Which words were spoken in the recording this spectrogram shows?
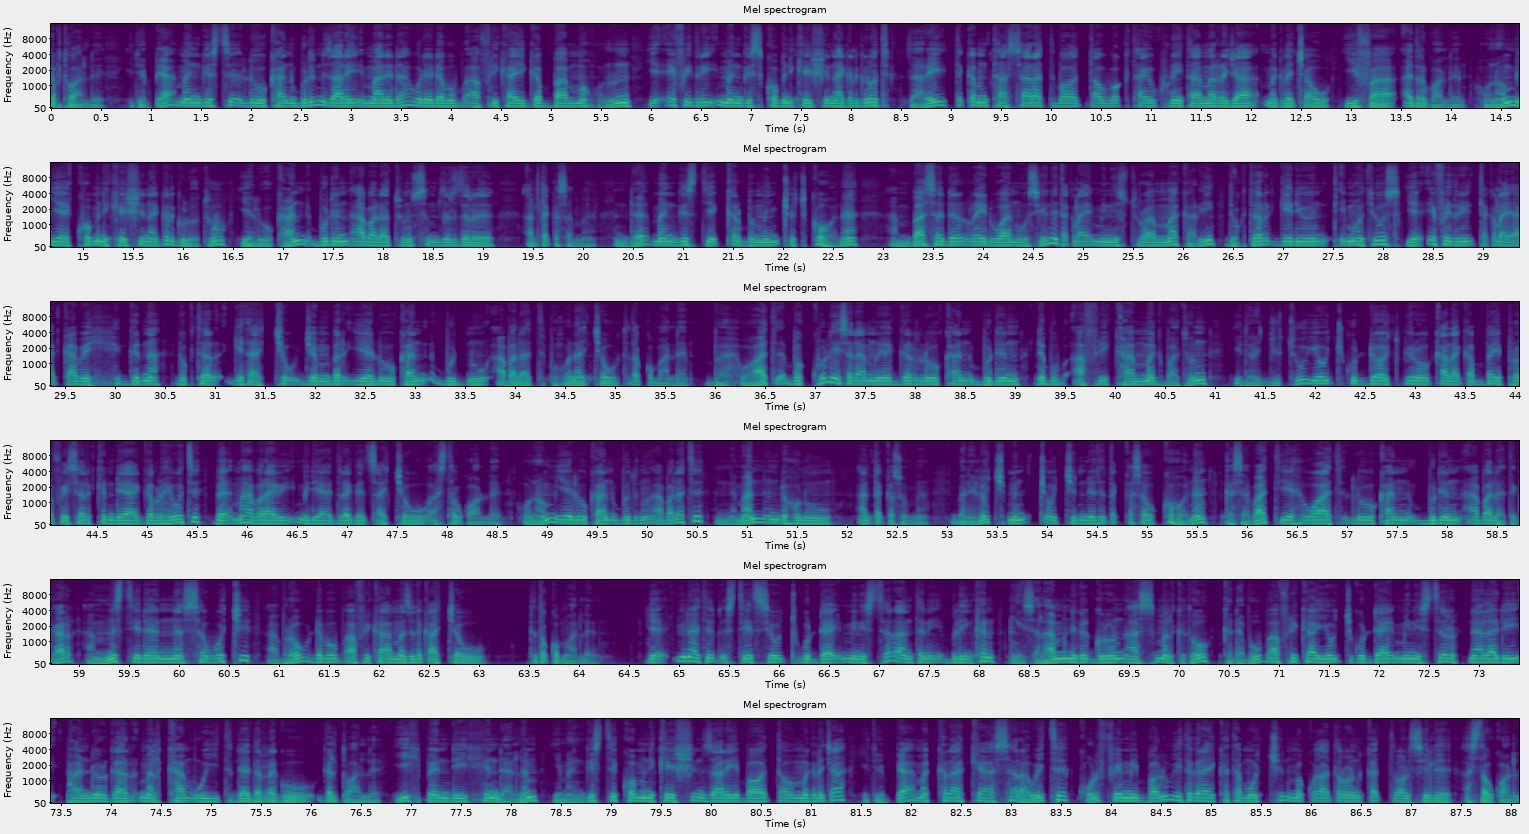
ገብተዋል። የኢትዮጵያ መንግሥት ልዑካን ቡድን ዛሬ ማለዳ ወደ ደቡብ አፍሪካ የገባ መሆኑን የኢፌድሪ መንግሥት ኮሚኒኬሽን አገልግሎት ዛሬ ጥቅምት 14 ባወጣው ወቅታዊ ሁኔታ መረጃ መግለጫው ይፋ አድርጓል። ሆኖም የኮሚኒኬሽን አገልግሎቱ የልዑካን ቡድን አባላቱን ስም ዝርዝር አልጠቀሰም። እንደ መንግሥት የቅርብ ምንጮች ከሆነ አምባሳደር ሬድዋን ሁሴን የጠቅላይ ሚኒስትሩ አማካሪ፣ ዶክተር ጌዲዮን ጢሞቴዎስ የኢፌዴሪ ጠቅላይ አቃቤ ሕግና ዶክተር ጌታቸው ጀንበር የልዑካን ቡድኑ አባላት መሆናቸው ተጠቁሟል። በህወሓት በኩል የሰላም ንግግር ልዑካን ቡድን ደቡብ አፍሪካ መግባቱን የድርጅቱ የውጭ ጉዳዮች ቢሮ ቃል አቀባይ ፕሮፌሰር ክንደያ ገብረ ሕይወት በማኅበራዊ ሚዲያ ድረገጻቸው አስታውቀዋል። ሆኖም የልዑካን ቡድኑ አባላት እነማን እንደሆኑ አልጠቀሱም። በሌሎች ምንጮች እንደተጠቀሰው ከሆነ ከሰባት የህወሓት ልዑካን ቡድን አባላት ጋር አምስት የደህንነት ሰዎች አብረው ደቡብ አፍሪካ መዝለቃቸው ተጠቁሟል። የዩናይትድ ስቴትስ የውጭ ጉዳይ ሚኒስትር አንቶኒ ብሊንከን የሰላም ንግግሩን አስመልክቶ ከደቡብ አፍሪካ የውጭ ጉዳይ ሚኒስትር ናላዲ ፓንዶር ጋር መልካም ውይይት እንዳደረጉ ገልጠዋል። ይህ በእንዲህ እንዳለም የመንግሥት ኮሚኒኬሽን ዛሬ ባወጣው መግለጫ የኢትዮጵያ መከላከያ ሰራዊት ቁልፍ የሚባሉ የትግራይ ከተሞችን መቆጣጠሩን ቀጥሏል ሲል አስታውቋል።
